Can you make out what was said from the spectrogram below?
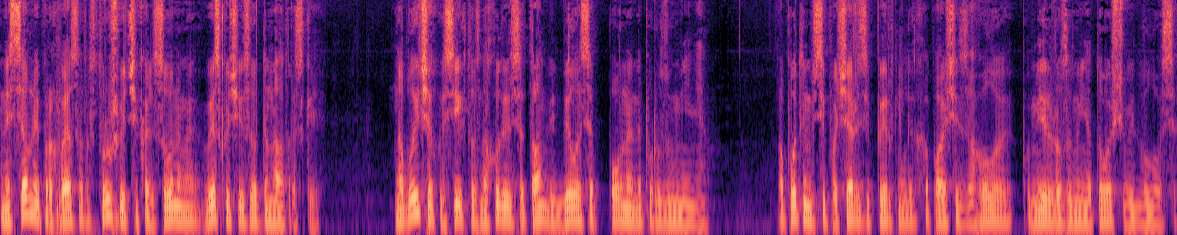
І нестямний професор, струшуючи кальсонами, вискочив з ординаторської. На обличчях усіх, хто знаходився там, відбилося повне непорозуміння. А потім всі по черзі пирхнули, хапаючись за голови по мірі розуміння того, що відбулося.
